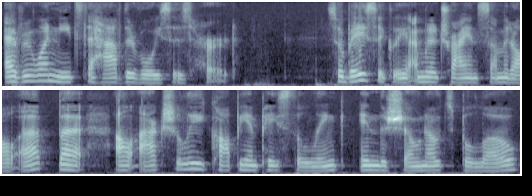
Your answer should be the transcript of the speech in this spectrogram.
Everyone needs to have their voices heard. So basically, I'm going to try and sum it all up, but I'll actually copy and paste the link in the show notes below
